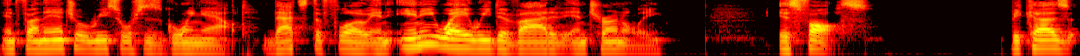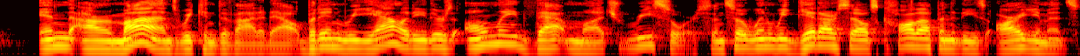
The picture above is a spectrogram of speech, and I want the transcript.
and financial resources going out. That's the flow. In any way we divide it internally is false. Because in our minds, we can divide it out, but in reality, there's only that much resource. And so when we get ourselves caught up into these arguments,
